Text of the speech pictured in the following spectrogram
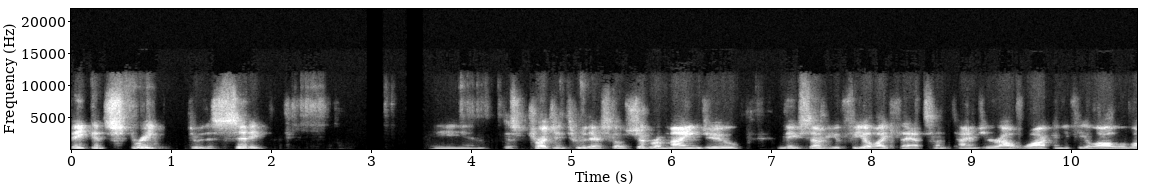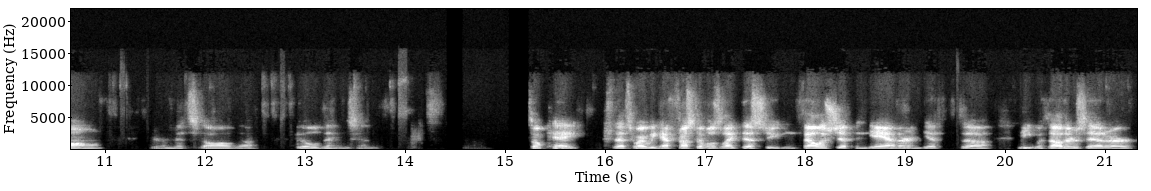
vacant street through the city and just trudging through there. So it should remind you, maybe some of you feel like that sometimes. You're out walking, you feel all alone. You're amidst all the buildings, and it's okay. That's why we have festivals like this, so you can fellowship and gather and get uh, meet with others that are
